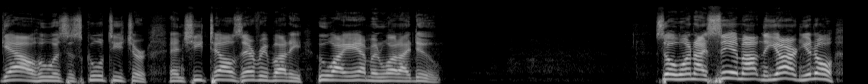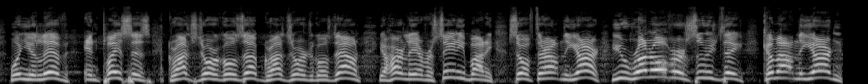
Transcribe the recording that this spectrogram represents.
gal who was a school teacher, and she tells everybody who I am and what I do. So when I see him out in the yard, you know, when you live in places, garage door goes up, garage door goes down, you hardly ever see anybody. So if they're out in the yard, you run over as soon as they come out in the yard and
